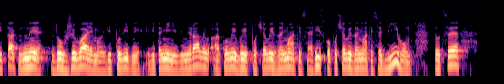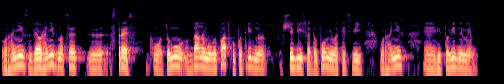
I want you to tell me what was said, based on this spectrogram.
і так не довживаємо відповідних вітамінів, мінералів. А коли ви почали займатися, різко почали займатися бігом, то це організм, для організму це е, стрес. От, тому в даному випадку потрібно ще більше доповнювати свій організм е, відповідними,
